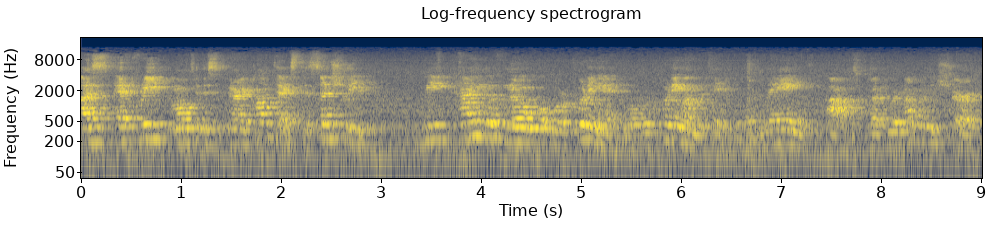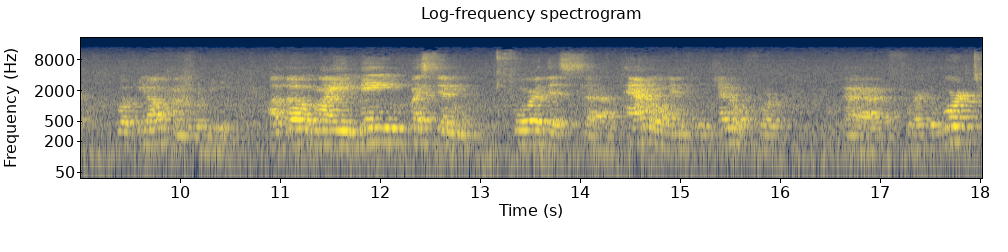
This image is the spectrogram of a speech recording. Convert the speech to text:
as every multidisciplinary context, essentially, we kind of know what we're putting in, what we're putting on the table, we're laying out, but we're not really sure what the outcomes will be. Although my main question for this uh, panel and in general for, uh, for the work to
